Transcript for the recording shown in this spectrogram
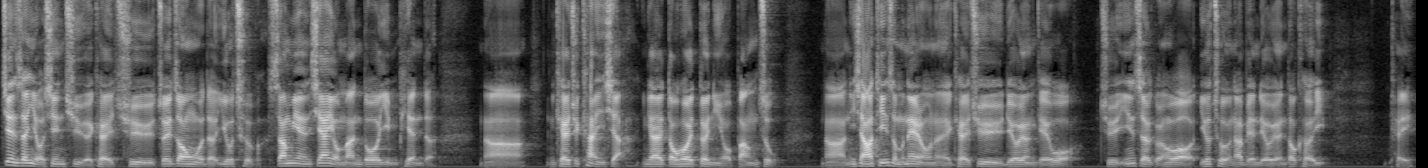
健身有兴趣，也可以去追踪我的 YouTube，上面现在有蛮多影片的，那你可以去看一下，应该都会对你有帮助。那你想要听什么内容呢？也可以去留言给我，去 Instagram 或 YouTube 那边留言都可以。OK，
